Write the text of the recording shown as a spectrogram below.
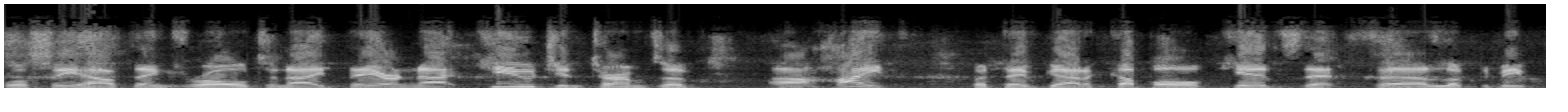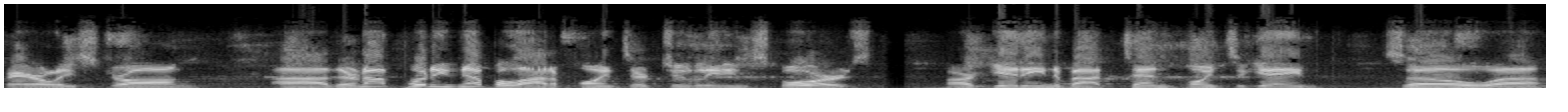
we'll see how things roll tonight. They are not huge in terms of uh, height, but they've got a couple kids that uh, look to be fairly strong. Uh, they're not putting up a lot of points. Their two leading scorers are getting about 10 points a game. So uh,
